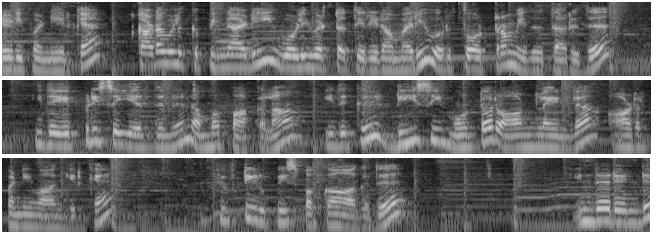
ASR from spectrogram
ரெடி பண்ணியிருக்கேன். கடவுளுக்கு பின்னாடி ஒளிவட்ட தெரிகிற மாதிரி ஒரு தோற்றம் இது தருது. இதை எப்படி செய்யறதுன்னு நம்ம பார்க்கலாம். இதுக்கு டிசி மோட்டர் ஆன்லைன்ல ஆர்டர் பண்ணி வாங்கியிருக்கேன். ஃபிஃப்டி ருபீஸ் பக்கம் ஆகுது. இந்த ரெண்டு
